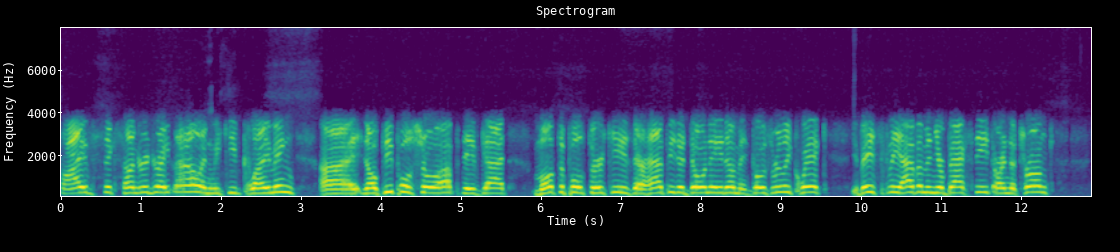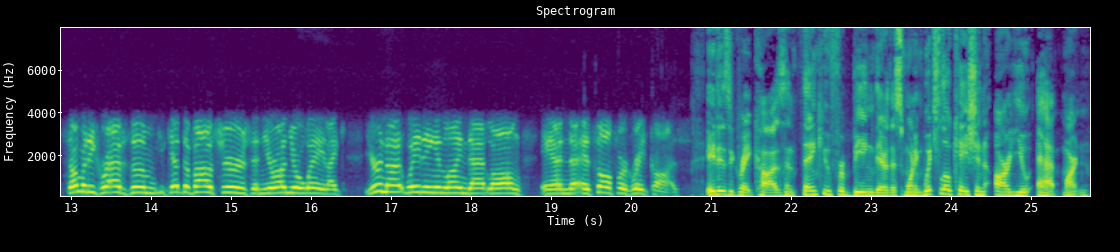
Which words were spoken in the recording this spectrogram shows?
five, six hundred right now, and we keep climbing. Uh, you know, people show up. They've got multiple turkeys. They're happy to donate them. It goes really quick. You basically have them in your back seat or in the trunk. Somebody grabs them. You get the vouchers, and you're on your way. Like you're not waiting in line that long, and it's all for a great cause. It is a great cause, and thank you for being there this morning. Which location are you at, Martin?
